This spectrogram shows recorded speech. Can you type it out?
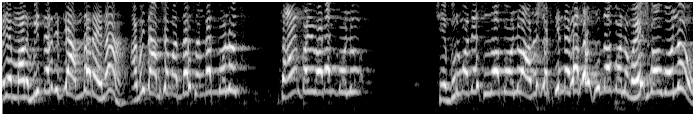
म्हणजे मला मी तर तिथले आमदार आहे ना. आम्ही तर आमच्या मतदारसंघात बोलूच. सायंकाळी वाड्यात बोलू. चेंबूरमध्ये सुद्धा बोलू. अणुशक्ती नगरला सुद्धा बोलू. महेश भाऊ बोलू.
